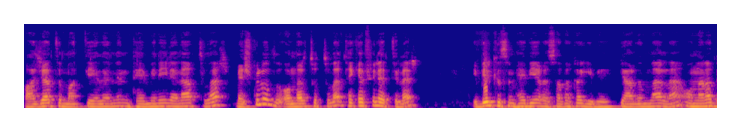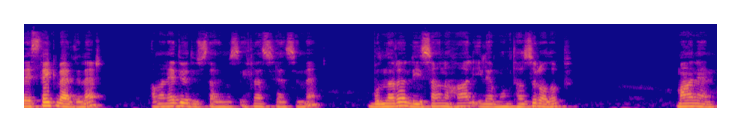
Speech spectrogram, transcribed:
hacat maddiyelerinin teminiyle ne yaptılar? Meşgul oldu. Onları tuttular, tekeffül ettiler. E, bir kısım hediye ve sadaka gibi yardımlarla onlara destek verdiler. Ama ne diyordu üstadımız İhlas içerisinde? Bunları lisanı hal ile muntazır olup manen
